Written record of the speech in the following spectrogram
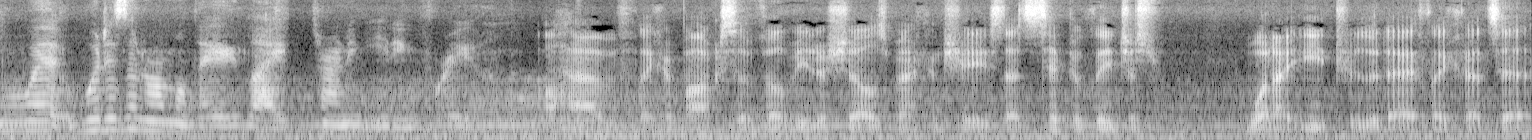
What What is a normal day like surrounding eating for you? I'll have like a box of Velveeta shells mac and cheese. That's typically just what I eat through the day. Like that's it.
